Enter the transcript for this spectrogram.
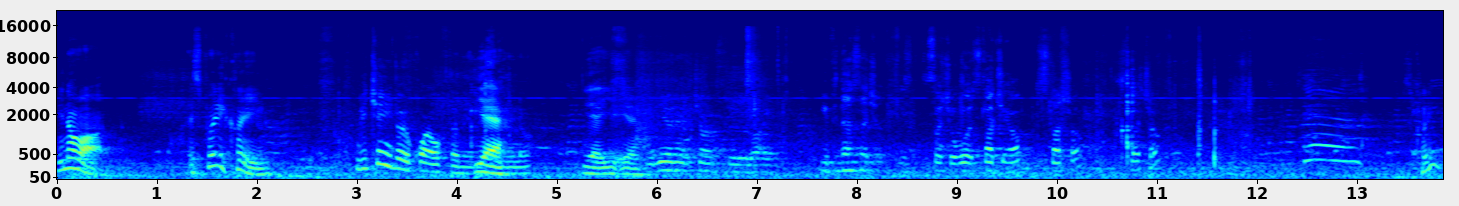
You know what? It's pretty clean. We change that quite often. in Yeah. this, You know. Yeah, yeah, yeah. We didn't have a chance to like, if that's such a, such a word, slush it up, slush up, slush up. It's clean.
